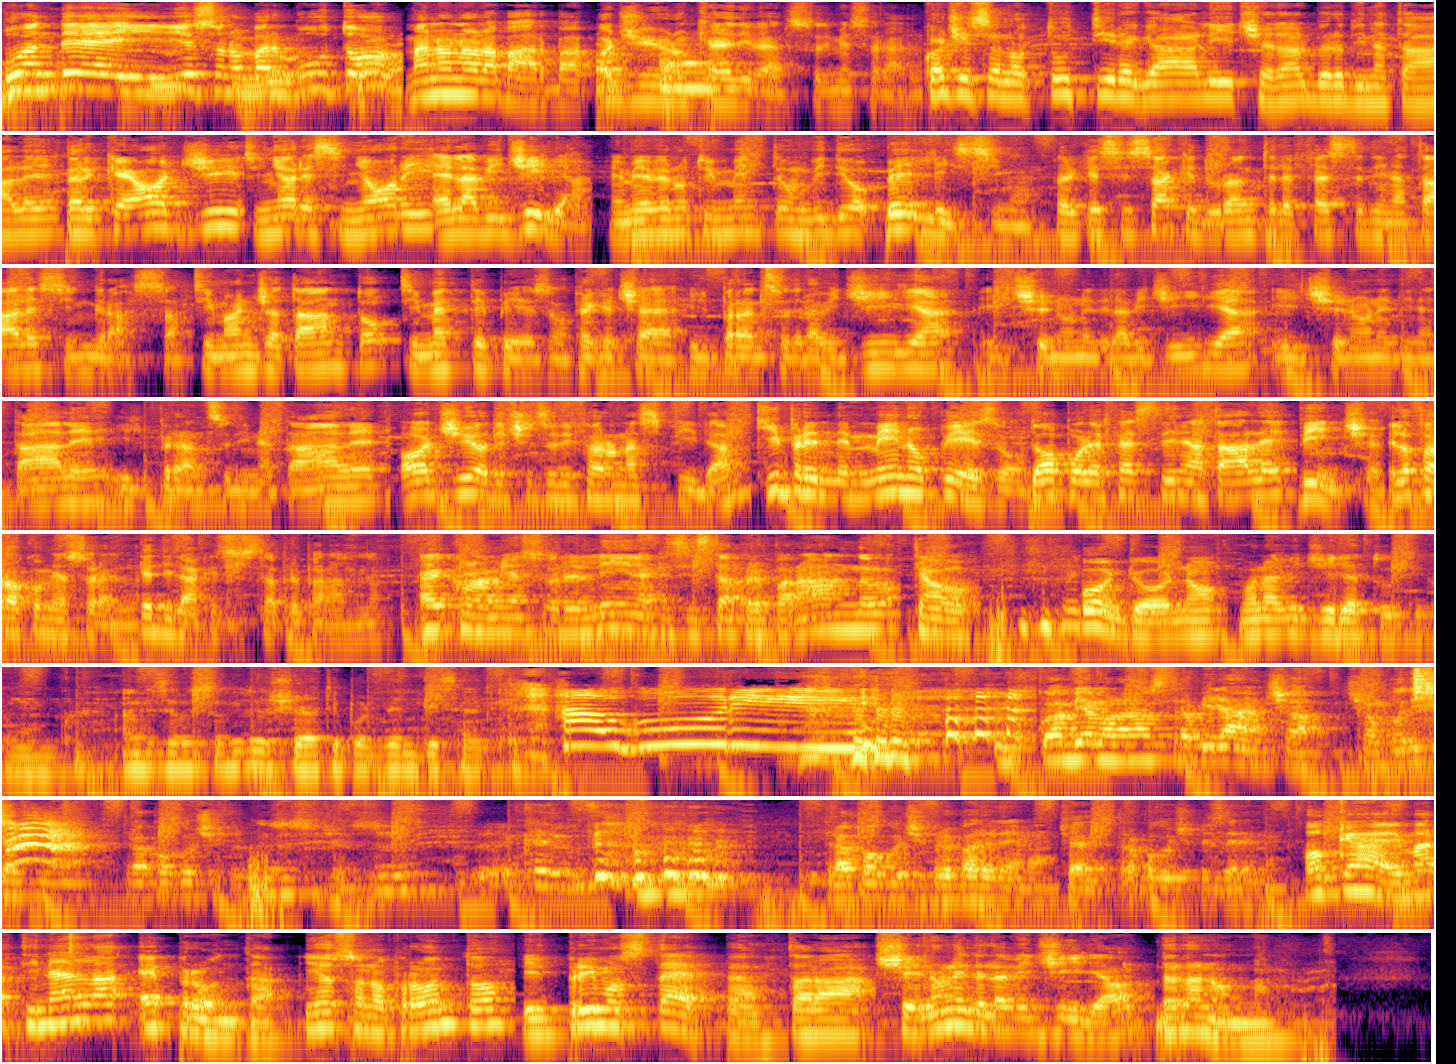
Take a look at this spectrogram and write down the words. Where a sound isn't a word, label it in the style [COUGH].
Buon day, io sono barbuto ma non ho la barba. Oggi ho un occhiale diverso di mia sorella. Qua ci sono tutti i regali, c'è l'albero di Natale. Perché oggi, signore e signori, è la vigilia. E mi è venuto in mente un video bellissimo Perché si sa che durante le feste di Natale si ingrassa Si mangia tanto, si mette peso Perché c'è il pranzo della vigilia, il cenone della vigilia Il cenone di Natale, il pranzo di Natale. Oggi ho deciso di fare una sfida. Chi prende meno peso dopo le feste di Natale vince E lo farò con mia sorella. Che è di là che si sta preparando. Ecco la mia sorellina che si sta preparando. Ciao. [LAUGHS] Buongiorno. Buona vigilia a tutti comunque. Anche se questo video uscirà tipo il 27 Auguri! [LAUGHS] Qua abbiamo la nostra bilancia. C'è un po' di casino Tra poco ci Cosa è successo? [LAUGHS] Tra poco ci prepareremo. Cioè tra poco ci peseremo. Ok Martinella è pronta. Io sono pronto. Il primo step sarà Scenone della vigilia Dalla nonna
